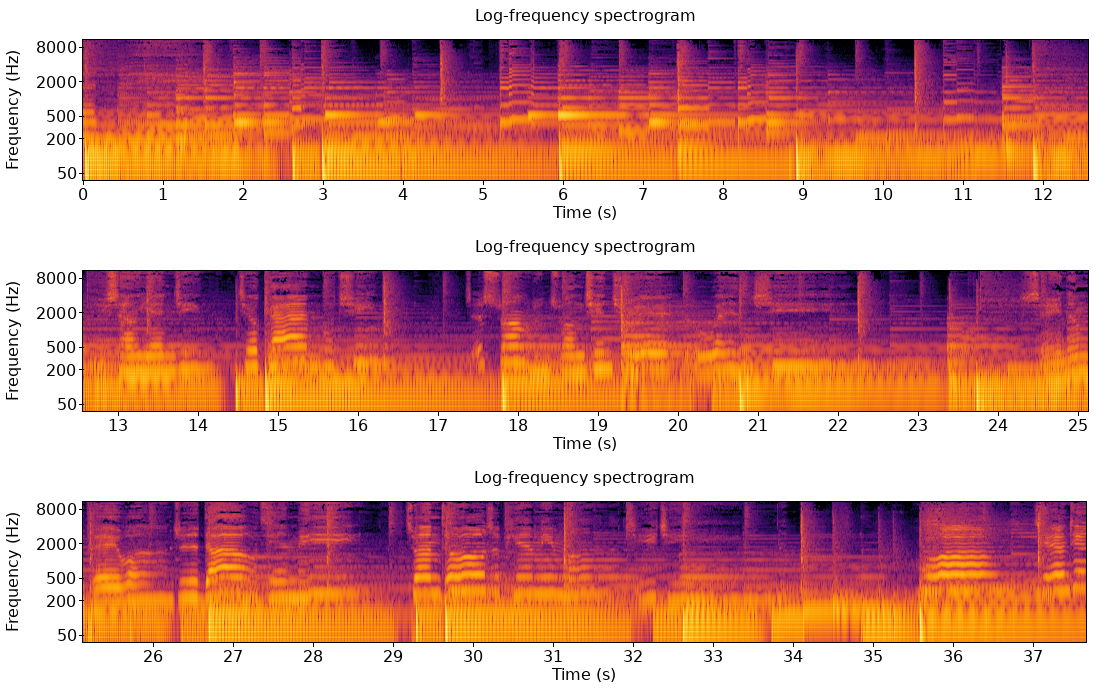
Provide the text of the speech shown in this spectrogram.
眼睛就看不清。这双人床欠缺的温馨，谁能陪我直到天明，穿透这片迷蒙的寂静？我渐渐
